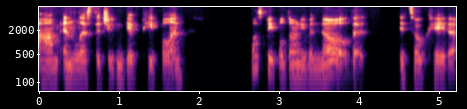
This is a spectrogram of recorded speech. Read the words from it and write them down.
um, and lists that you can give people. And most people don't even know that it's okay to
